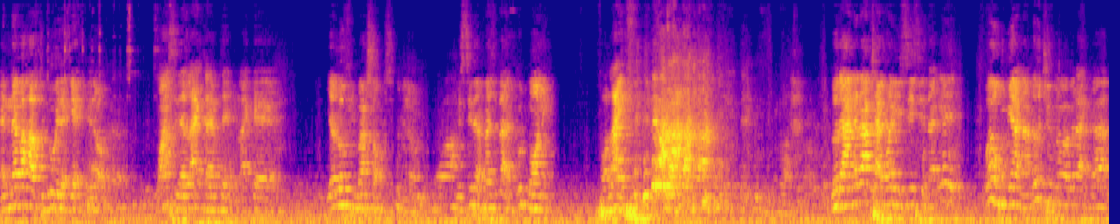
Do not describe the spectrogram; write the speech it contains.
And never have to do it again, you know? Once in a lifetime thing, like a yellow fever shot, you know? You see the person like, good morning, for life. so then another time when he sees it, like, hey, well, Humiana, don't you remember, like, uh,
